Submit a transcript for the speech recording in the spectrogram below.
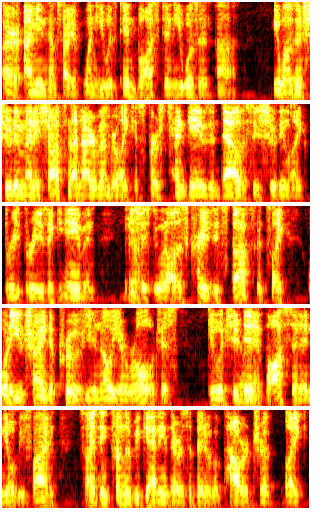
or I mean, I'm sorry, when he was in Boston, he wasn't uh, he wasn't shooting many shots. And I remember like his first ten games in Dallas, he's shooting like three threes a game, and he's yeah. just doing all this crazy stuff. It's like, what are you trying to prove? You know your role. Just do what you yeah. did in Boston, and you'll be fine. So I think from the beginning there was a bit of a power trip. Like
